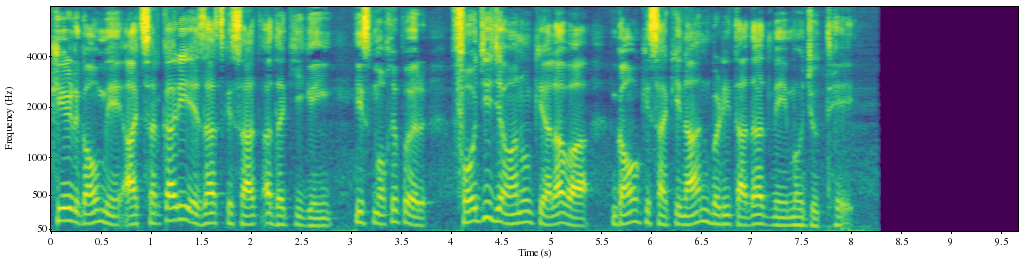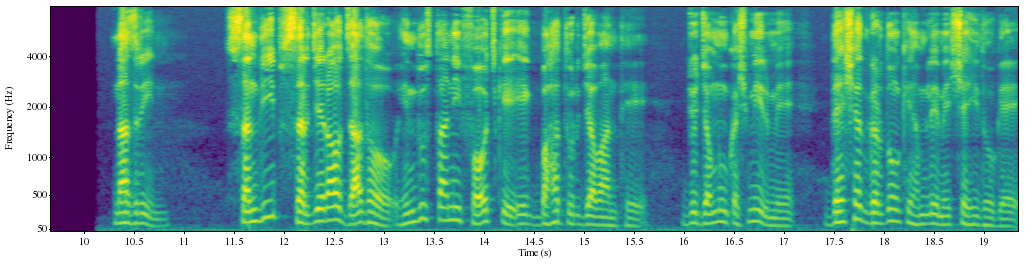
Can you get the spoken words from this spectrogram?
کیڑ گاؤں میں آج سرکاری اعزاز کے ساتھ ادا کی گئیں۔ اس موقع پر فوجی جوانوں کے علاوہ گاؤں کے ساکنان بڑی تعداد میں موجود تھے۔ ناظرین سندیپ سرجے راؤ جادھو ہندوستانی فوج کے ایک بہادر جوان تھے، جو جموں کشمیر میں دہشت گردوں کے حملے میں شہید ہو گئے۔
